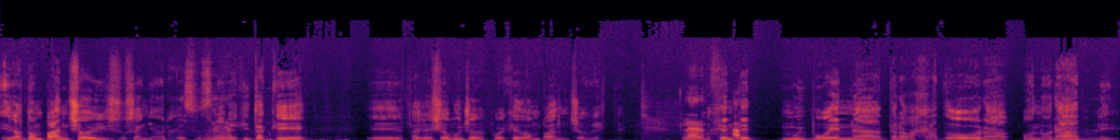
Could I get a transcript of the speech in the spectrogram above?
era Don Pancho y su señora. una viejita que eh, falleció mucho después que Don Pancho, ¿viste? Claro. Gente muy buena, trabajadora, honorable.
